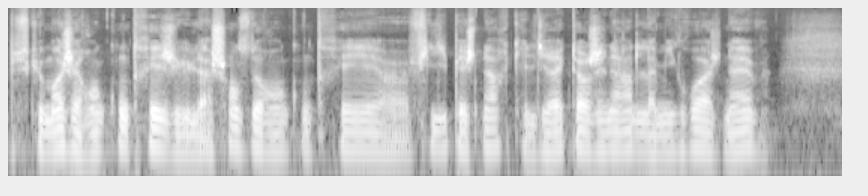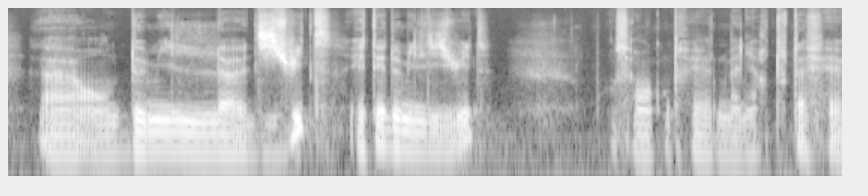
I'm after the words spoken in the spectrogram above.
puisque moi, j'ai rencontré, j'ai eu la chance de rencontrer euh, Philippe Echnard, qui est le directeur général de la Migros à Genève, euh, en 2018, été 2018. On s'est rencontrés de manière tout à fait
